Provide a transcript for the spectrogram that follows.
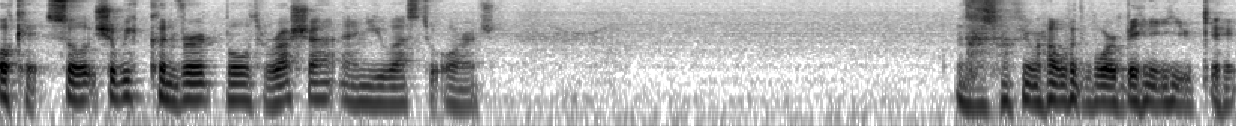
Okay, so should we convert both Russia and US to orange? There's nothing wrong with war baiting UK.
